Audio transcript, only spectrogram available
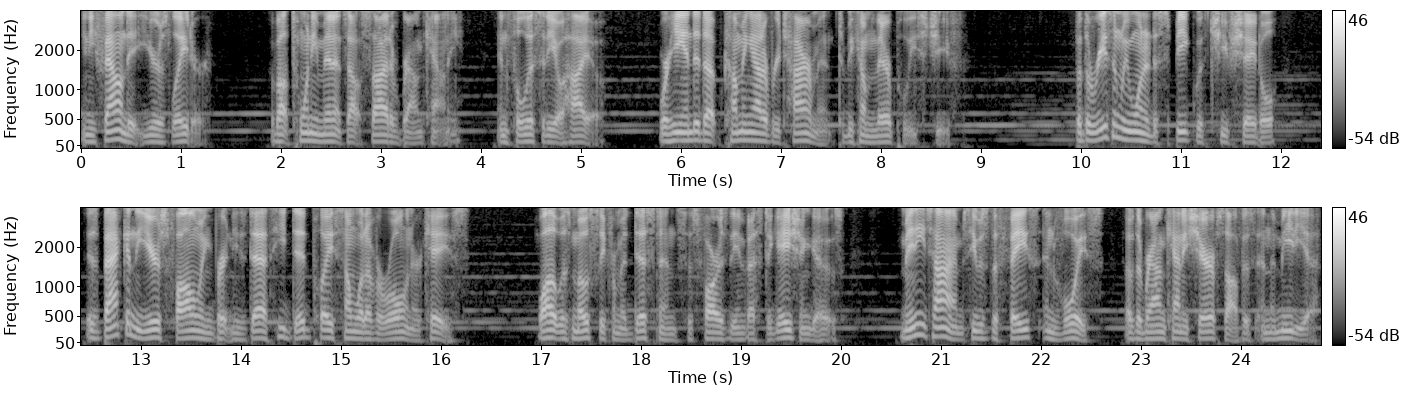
and he found it years later, about 20 minutes outside of Brown County, in Felicity, Ohio, where he ended up coming out of retirement to become their police chief. But the reason we wanted to speak with Chief Shadle is back in the years following Brittany's death, he did play somewhat of a role in her case. While it was mostly from a distance as far as the investigation goes, many times he was the face and voice of the Brown County Sheriff's Office and the media.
